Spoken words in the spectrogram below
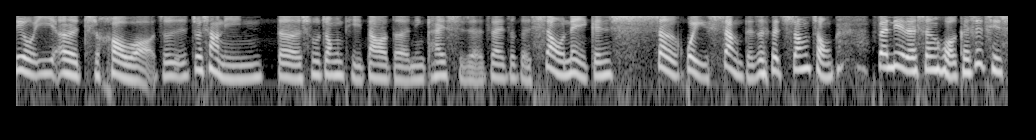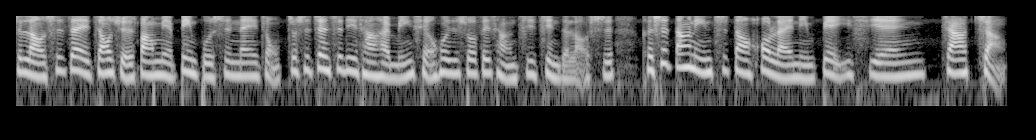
六一二之后哦，就是就像您的书中提到的，您开始了在这个校内跟社会上的这个双重分裂的生活。可是其实老师在教学方面，并不是那一种就是政治立场很明显，或者说非常激进的老师。可是当您知道后来您被一些家长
